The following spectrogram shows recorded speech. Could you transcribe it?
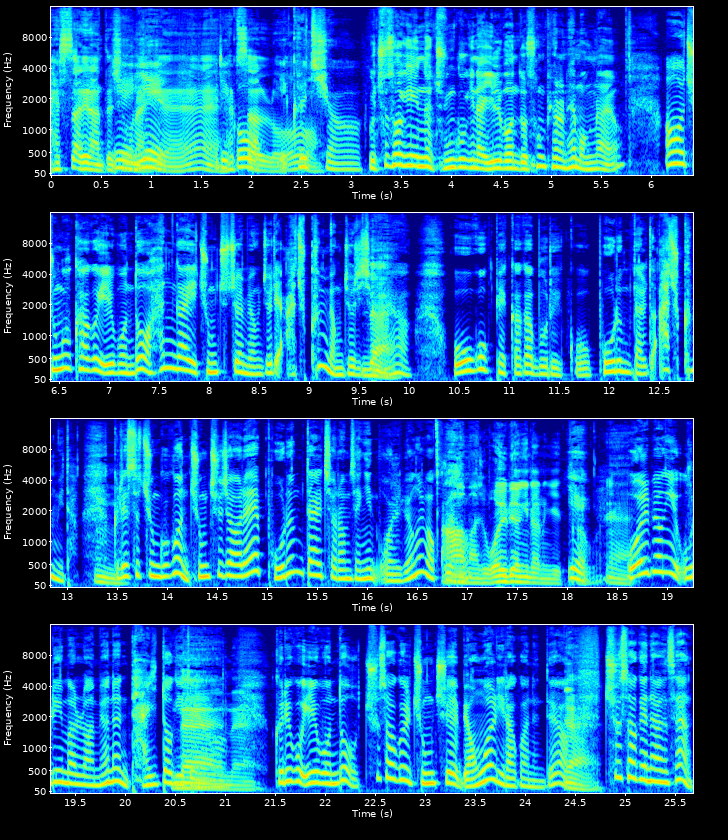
햇살이라는 뜻이구나 예, 예. 이게. 그리고 햇살로. 예, 그렇죠. 그 추석이 있는 중국이나 일본도 송편을 해 먹나요? 어, 중국하고 일본도 한가위 중추절 명절이 아주 큰 명절이잖아요. 네. 오곡 백가가 무르있고 보름달도 아주 큽니다. 음. 그래서 중국은 중추절에 보름달처럼 생긴 월병을 먹고요. 아 맞아 월병이라는 게 있더라고. 예. 월병이 우리말로 하면은 달떡이 네, 돼요. 네. 그리고 일본도 추석을 중추의 명월이라고 하는데요. 예. 추석에는 항상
